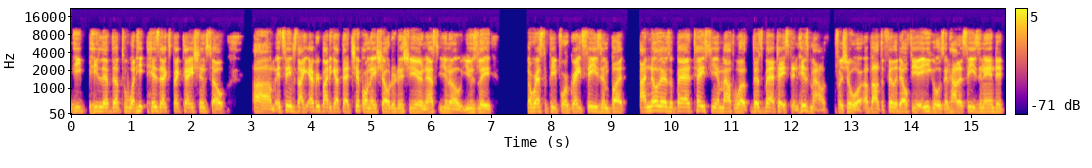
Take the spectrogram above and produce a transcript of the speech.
he he lived up to what he his expectations. So um, it seems like everybody got that chip on their shoulder this year, and that's you know usually a recipe for a great season. But I know there's a bad taste in your mouth. Well, there's bad taste in his mouth for sure about the Philadelphia Eagles and how the season ended,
